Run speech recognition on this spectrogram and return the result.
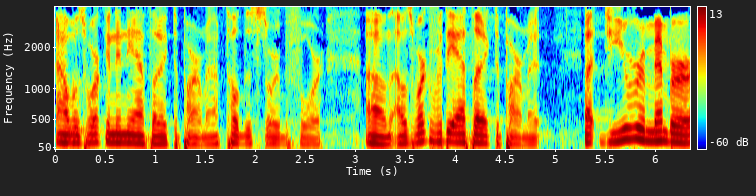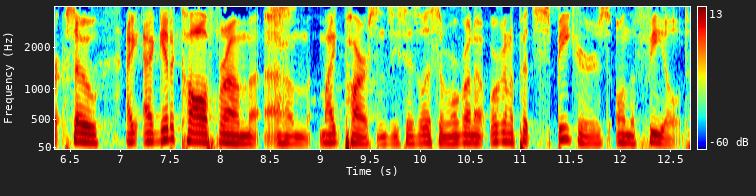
I was working in the athletic department. I've told this story before. Um, I was working for the athletic department, but do you remember? So I, I get a call from um, Mike Parsons. He says, "Listen, we're gonna we're gonna put speakers on the field.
